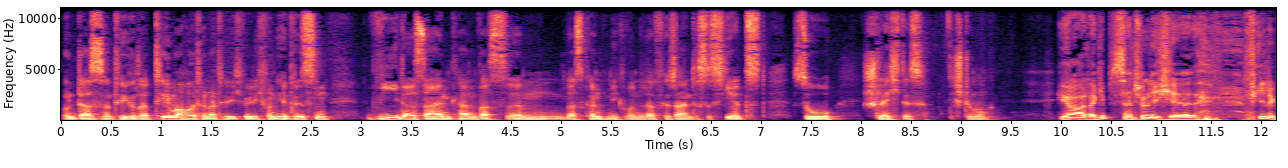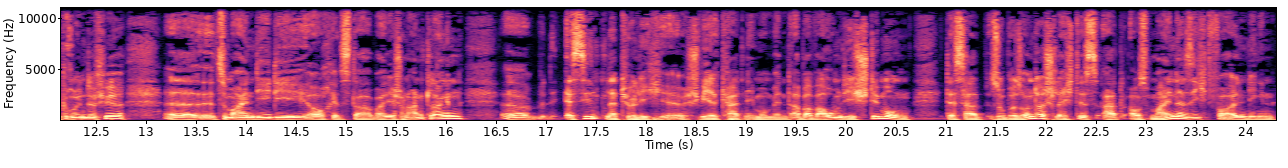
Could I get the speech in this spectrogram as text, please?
und das ist natürlich unser Thema heute. Natürlich will ich von dir wissen, wie das sein kann. Was ähm, was könnten die Gründe dafür sein, dass es jetzt so schlecht ist, die Stimmung? Ja, da gibt es natürlich äh, viele Gründe für. Äh, zum einen die, die auch jetzt da bei dir schon anklangen. Äh, es sind natürlich äh, Schwierigkeiten im Moment. Aber warum die Stimmung deshalb so besonders schlecht ist, hat aus meiner Sicht vor allen Dingen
